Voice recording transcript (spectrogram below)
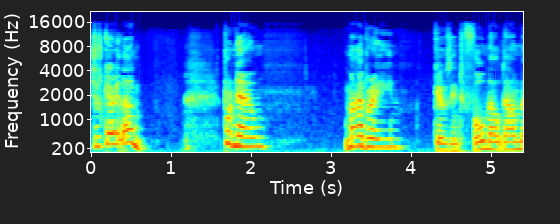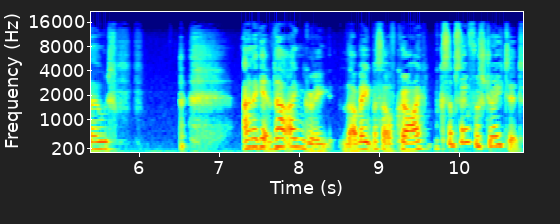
Just get it then. But no, my brain goes into full meltdown mode. and I get that angry that I make myself cry because I'm so frustrated.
